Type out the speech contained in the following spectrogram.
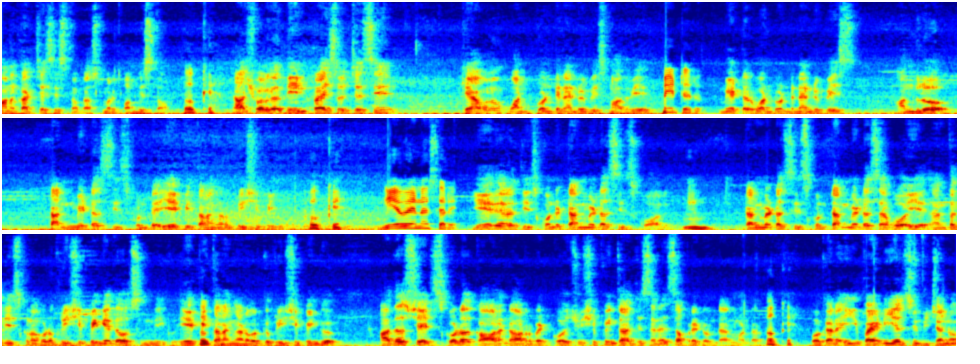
మనం కట్ చేసి ఇస్తాం కస్టమర్కి పంపిస్తాం. ఓకే. యాక్చువల్గా దీని ప్రైస్ వచ్చేసి కేవలం one twenty nine rupees Madhavi. Metre. Metre one twenty nine rupees. అందులో టెన్ మీటర్స్ తీసుకుంటే AP Telangana free shipping. Okay. ఏవైనా సరే. ఏదైనా తీసుకుంటే టెన్ మీటర్స్ తీసుకోవాలి. టెన్ మీటర్స్ తీసుకుని టెన్ మీటర్స్ అబో ఎంత తీసుకున్నా కూడా ఫ్రీ షిప్పింగ్ అయితే వస్తుంది మీకు. ఏపీ. తెలంగాణ వరకు ఫ్రీ షిప్పింగ్. అదర్ స్టేట్స్ కూడా కావాలంటే ఆర్డర్ పెట్టుకోవచ్చు. షిప్పింగ్ ఛార్జెస్ అనేది సపరేట్ ఉంటాయి అనమాట ఓకే. ఓకేనా? ఈ ఫైవ్ డిజైన్స్ చూపించాను.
